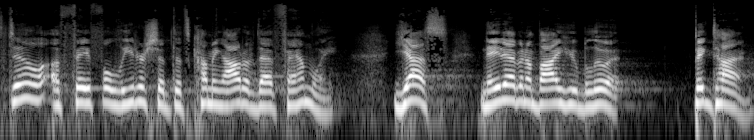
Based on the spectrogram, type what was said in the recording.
still a faithful leadership that's coming out of that family. Yes, Nadab and Abihu blew it big time.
